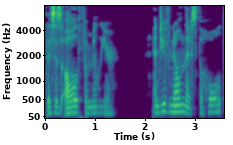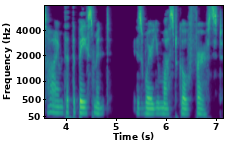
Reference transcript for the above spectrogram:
this is all familiar, and you've known this the whole time that the basement is where you must go first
